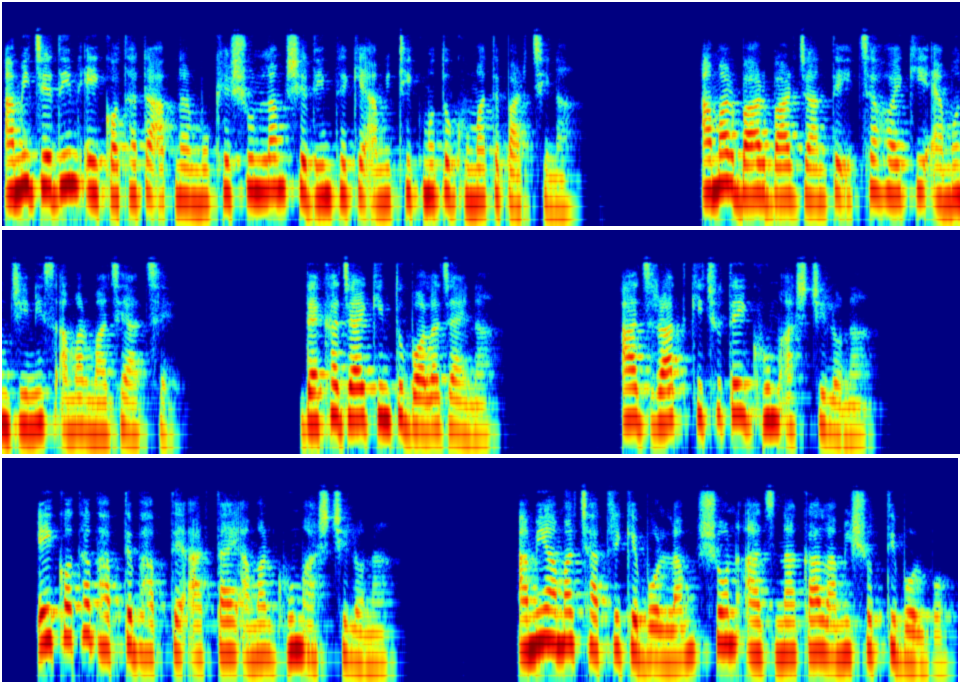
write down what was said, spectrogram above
আমি যেদিন এই কথাটা আপনার মুখে শুনলাম, সেদিন থেকে আমি ঠিকমতো ঘুমাতে পারছি না। আমার বারবার জানতে ইচ্ছা হয় কি এমন জিনিস আমার মাঝে আছে। দেখা যায় কিন্তু বলা যায় না। আজ রাত কিছুতেই ঘুম আসছিল না। এই কথা ভাবতে ভাবতে আর তাই আমার ঘুম আসছিল না। আমি আমার ছাত্রীকে বললাম, শোন, আজ না, কাল আমি সত্যি বলব।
